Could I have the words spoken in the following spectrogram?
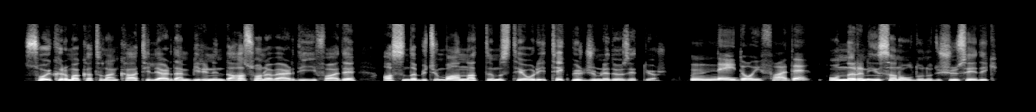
Soykırıma katılan katillerden birinin daha sonra verdiği ifade aslında bütün bu anlattığımız teoriyi tek bir cümlede özetliyor. Neydi o ifade? Onların insan olduğunu düşünseydik,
